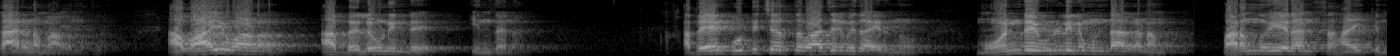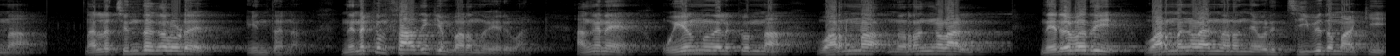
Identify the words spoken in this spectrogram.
കാരണമാകുന്നത്. ആ വായുവാണ് ആ ബലൂണിന്റെ ഇന്ധനം. അദ്ദേഹം കൂട്ടിച്ചേർത്ത വാചകം ഇതായിരുന്നു. മോന്റെ ഉള്ളിലും ഉണ്ടാകണം പറന്നുയരാൻ സഹായിക്കുന്ന നല്ല ചിന്തകളുടെ ഇന്ധനം. നിനക്കും സാധിക്കും പറന്നുയരുവാൻ. അങ്ങനെ ഉയർന്നു നിൽക്കുന്ന വർണ നിറങ്ങളാൽ നിരവധി വർണങ്ങളാൽ നിറഞ്ഞ ഒരു ജീവിതമാക്കി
